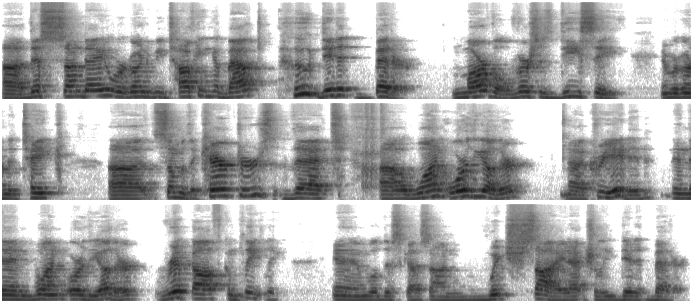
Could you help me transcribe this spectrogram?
Uh, this Sunday, we're going to be talking about who did it better, Marvel versus DC, and we're going to take uh, some of the characters that one or the other created, and then one or the other ripped off completely. And we'll discuss on which side actually did it better.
